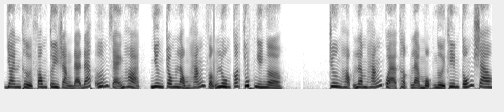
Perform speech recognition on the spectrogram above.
Doanh Thừa Phong tuy rằng đã đáp ứng giảng hòa, nhưng trong lòng hắn vẫn luôn có chút nghi ngờ. Trương Học Lâm hắn quả thật là một người khiêm tốn sao?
